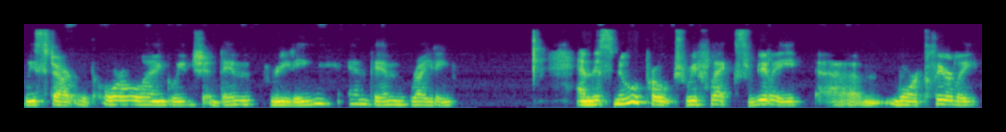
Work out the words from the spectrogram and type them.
We start with oral language and then reading and then writing. And this new approach reflects really um, more clearly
